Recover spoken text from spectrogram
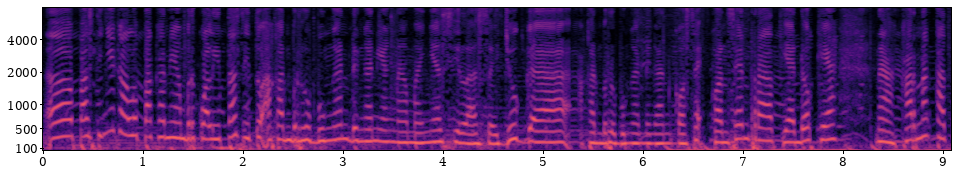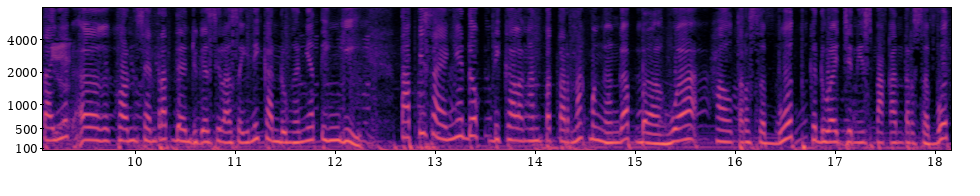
Uh, pastinya kalau pakan yang berkualitas itu akan berhubungan dengan yang namanya silase juga, akan berhubungan dengan konsentrat ya dok ya. Nah karena katanya uh, konsentrat dan juga silase ini kandungannya tinggi. Tapi sayangnya dok di kalangan peternak menganggap bahwa hal tersebut, kedua jenis pakan tersebut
